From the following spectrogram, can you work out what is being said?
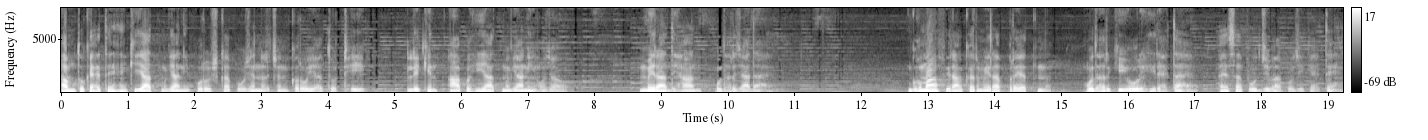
हम तो कहते हैं कि आत्मज्ञानी पुरुष का पूजन अर्चन करो, यह तो ठीक, लेकिन आप ही आत्मज्ञानी हो जाओ। मेरा ध्यान उधर ज़्यादा है। घुमा फिरा कर मेरा प्रयत्न उधर की ओर ही रहता है, ऐसा पूज्य बापू जी कहते हैं।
